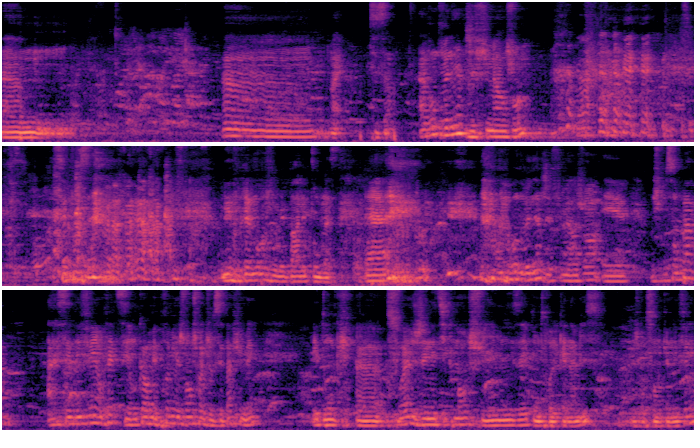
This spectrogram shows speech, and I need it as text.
Euh, euh, Ouais, c'est ça. Avant de venir, j'ai fumé un joint. C'est pour ça. Mais vraiment, je voulais parler de ton blast. Euh, Avant de venir, j'ai fumé un joint et je ressens pas assez d'effet. En fait, c'est encore mes premiers joints, je crois que je sais pas fumer. Et donc, euh, soit génétiquement, je suis immunisé contre le cannabis, je ressens aucun effet,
